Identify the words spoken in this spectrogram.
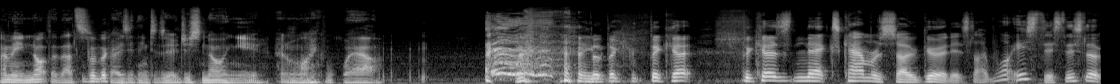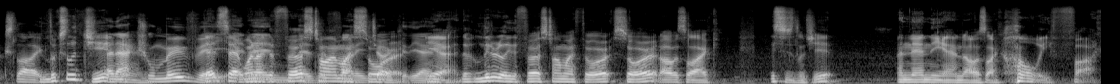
I mean, not that that's But a crazy thing to do. Just knowing you, and I'm like, wow. but bec- because because Next camera's so good, it's like, what is this? This looks like it looks legit. an man. actual movie. Dead set. When I, the first time I saw it, yeah, the, literally the first time I it, saw it, I was like, "This is legit," and then the end, I was like, "Holy fuck!"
